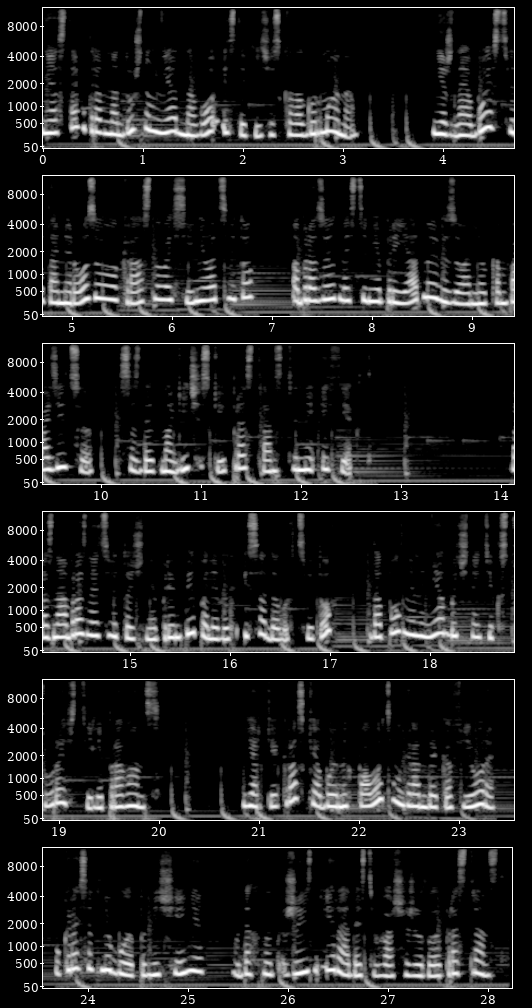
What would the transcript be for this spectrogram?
не оставит равнодушным ни одного эстетического гурмана. Нежные обои с цветами розового, красного, синего цветов образуют на стене приятную визуальную композицию, создают магический пространственный эффект. Разнообразные цветочные принты полевых и садовых цветов дополнены необычной текстурой в стиле Прованс. Яркие краски обойных полотен Грандека Фьоре украсят любое помещение вдохнут жизнь и радость в ваше жилое пространство.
